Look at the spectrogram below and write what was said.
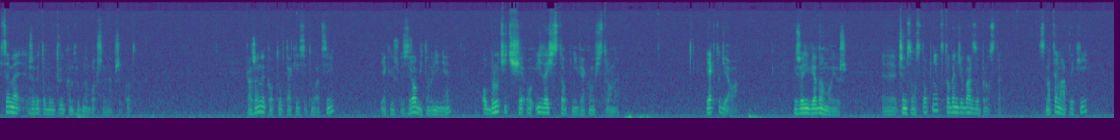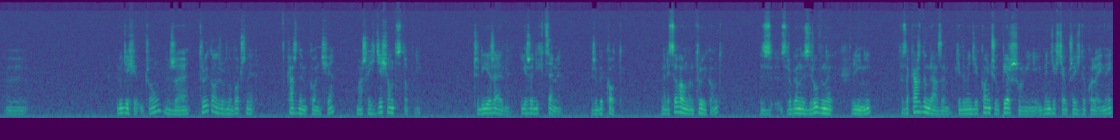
Chcemy, żeby to był trójkąt równoboczny na przykład. Każemy kotu w takiej sytuacji, jak już zrobi tą linię, obrócić się o ileś stopni w jakąś stronę. Jak to działa? Jeżeli wiadomo już, e, czym są stopnie, to to będzie bardzo proste. Z matematyki y, ludzie się uczą, że trójkąt równoboczny w każdym kącie ma 60 stopni. Czyli jeżeli, jeżeli chcemy, żeby kot narysował nam trójkąt z, zrobiony z równych linii, to za każdym razem, kiedy będzie kończył pierwszą linię i będzie chciał przejść do kolejnej,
